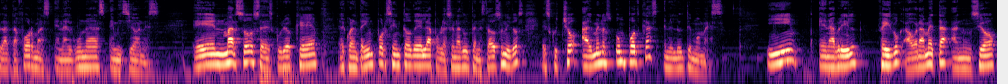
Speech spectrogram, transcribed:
plataformas en algunas emisiones. En marzo se descubrió que el 41% de la población adulta en Estados Unidos escuchó al menos un podcast en el último mes. Y en abril, Facebook, ahora Meta, anunció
